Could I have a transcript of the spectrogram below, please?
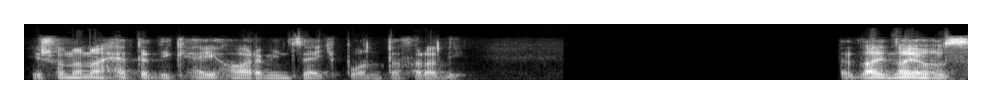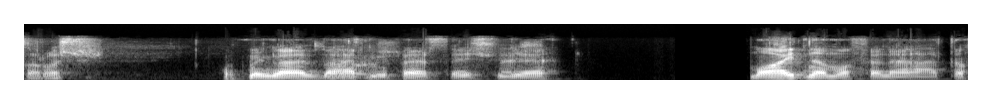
és onnan a hetedik hely 31 pont a Fradi. Tehát nagyon szoros. Ott még lehet bármi persze, és ugye majdnem a fele hát a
